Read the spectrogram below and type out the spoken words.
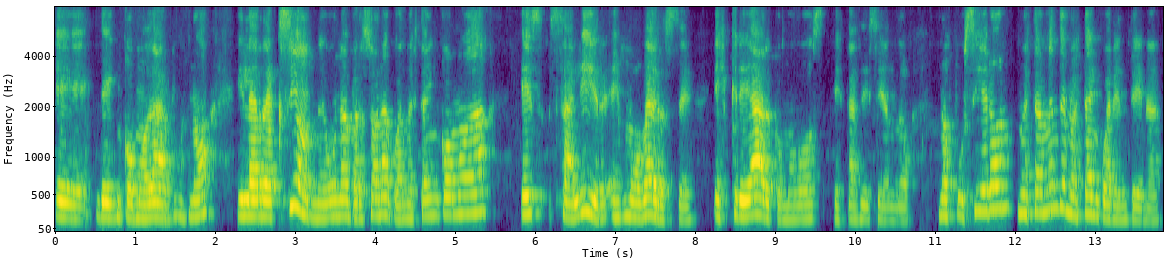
eh, de incomodarnos, ¿no? Y la reacción de una persona cuando está incómoda es salir, es moverse, es crear, como vos estás diciendo. Nos pusieron, nuestra mente no está en cuarentena,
